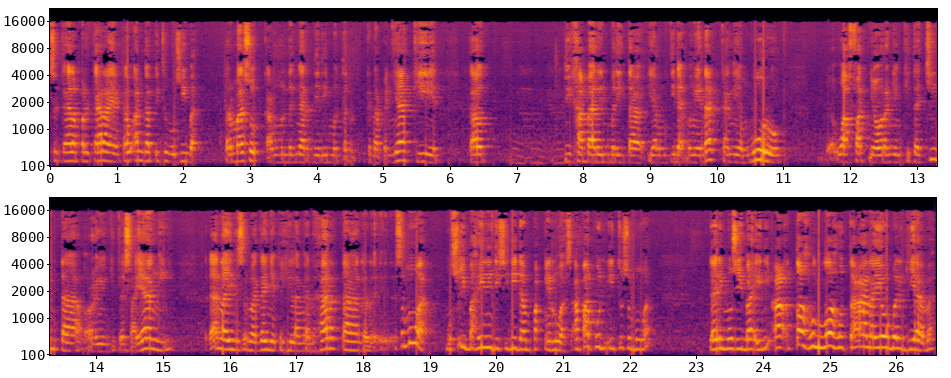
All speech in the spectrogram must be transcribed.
segala perkara yang kau anggap itu musibah. Termasuk kamu mendengar dirimu terkena penyakit, kau dikabarin berita yang tidak mengenakan, yang buruk, wafatnya orang yang kita cinta, orang yang kita sayangi, dan lain sebagainya kehilangan harta dan semua musibah ini di sini dampaknya luas apa pun itu semua dari musibah ini atahullahu taala yaumal qiyamah.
